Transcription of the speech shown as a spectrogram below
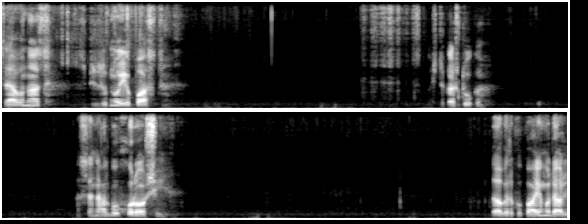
Це у нас з підзубної пасти. Ось така штука. Арсенал був хороший. Добре, копаємо далі.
